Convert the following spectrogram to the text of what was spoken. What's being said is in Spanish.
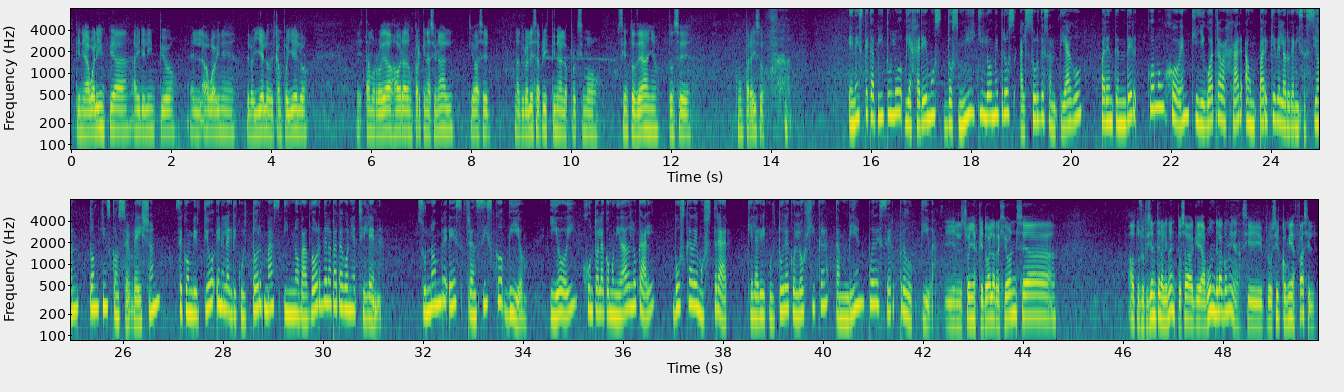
tiene agua limpia, aire limpio, el agua viene de los hielos, del campo hielo. Estamos rodeados ahora de un parque nacional que va a ser naturaleza prístina en los próximos cientos de años, entonces como un paraíso. En este capítulo viajaremos 2.000 kilómetros al sur de Santiago para entender cómo un joven que llegó a trabajar a un parque de la organización Tompkins Conservation se convirtió en el agricultor más innovador de la Patagonia chilena. Su nombre es Francisco Bío y hoy, junto a la comunidad local, busca demostrar que la agricultura ecológica también puede ser productiva. Y el sueño es que toda la región sea autosuficiente en alimentos, o sea, que abunde la comida, si producir comida es fácil.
